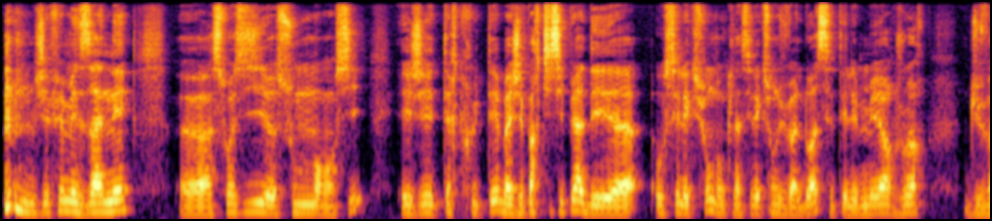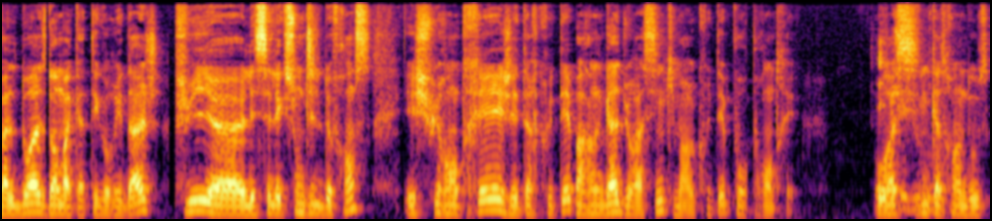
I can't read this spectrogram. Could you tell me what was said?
j'ai fait mes années euh, à Soisy-sous-Montmorency et j'ai été recruté, bah, j'ai participé à des, euh, aux sélections, donc la sélection du Val d'Oise, c'était les meilleurs joueurs du Val d'Oise dans ma catégorie d'âge, puis euh, les sélections d'Île-de-France. Et je suis rentré, j'ai été recruté par un gars du Racing qui m'a recruté pour, pour rentrer. Au Racing 92.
